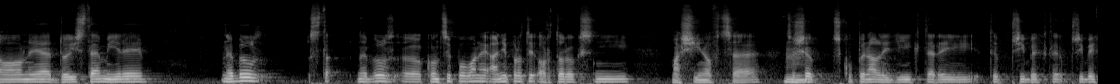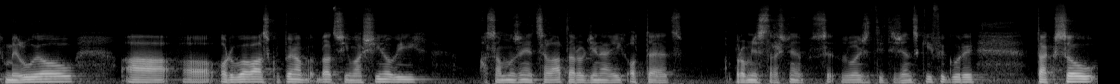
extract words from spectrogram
On je do jisté míry nebyl, nebyl eh, koncipovaný ani pro ty ortodoxní mašínovce, hmm. což je skupina lidí, který ty příběh, ty příběh milujou a, odbojová skupina bratří Mašínových a samozřejmě celá ta rodina, jejich otec, a pro mě strašně důležitý ty ženské figury, tak jsou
